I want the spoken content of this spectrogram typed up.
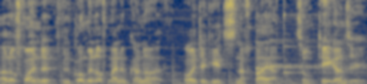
Hallo Freunde, willkommen auf meinem Kanal. Heute geht's nach Bayern, zum Tegernsee.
